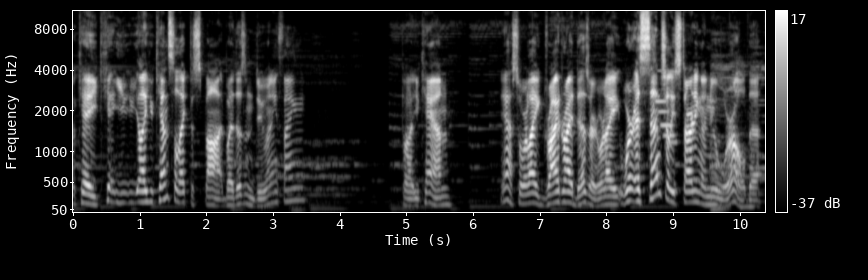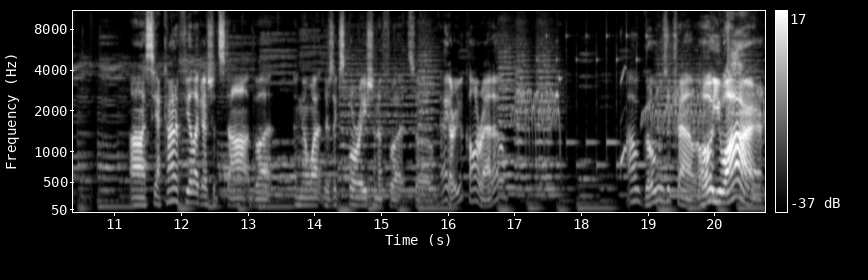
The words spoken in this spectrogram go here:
Okay, you can you like you can select a spot, but it doesn't do anything. But you can. Yeah, so we're like dry dry desert. We're like we're essentially starting a new world. Uh, see, I kind of feel like I should stop, but you know what? There's exploration afoot, so... Hey, are you Kolorado? How goes the travel? Oh, you are!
